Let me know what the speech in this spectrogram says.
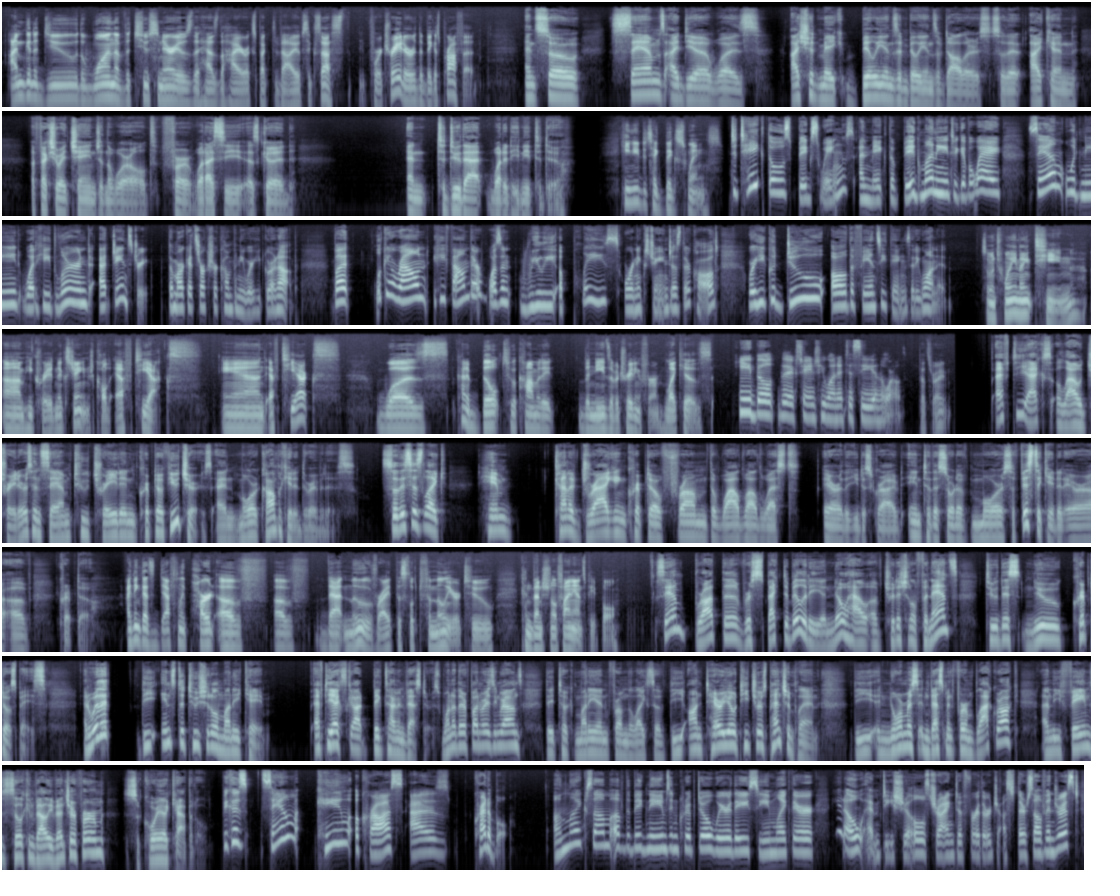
I'm going to do the one of the two scenarios that has the higher expected value of success. For a trader, the biggest profit. And so Sam's idea was I should make billions and billions of dollars so that I can effectuate change in the world for what I see as good. And to do that, what did he need to do? He needed to take big swings. To take those big swings and make the big money to give away, Sam would need what he'd learned at Jane Street, the market structure company where he'd grown up. But looking around, he found there wasn't really a place or an exchange, as they're called, where he could do all the fancy things that he wanted. So in 2019, um, he created an exchange called FTX. And FTX was kind of built to accommodate the needs of a trading firm like his. He built the exchange he wanted to see in the world. That's right. FTX allowed traders and Sam to trade in crypto futures and more complicated derivatives. So this is like him kind of dragging crypto from the wild, wild west era that you described into the sort of more sophisticated era of crypto. I think that's definitely part of of that move, right? This looked familiar to conventional finance people. Sam brought the respectability and know-how of traditional finance to this new crypto space. And with it, the institutional money came. FTX got big time investors. One of their fundraising rounds, they took money in from the likes of the Ontario Teachers Pension Plan, the enormous investment firm BlackRock, and the famed Silicon Valley venture firm Sequoia Capital. Because Sam came across as credible. Unlike some of the big names in crypto where they seem like they're, you know, empty shills trying to further just their self interest,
